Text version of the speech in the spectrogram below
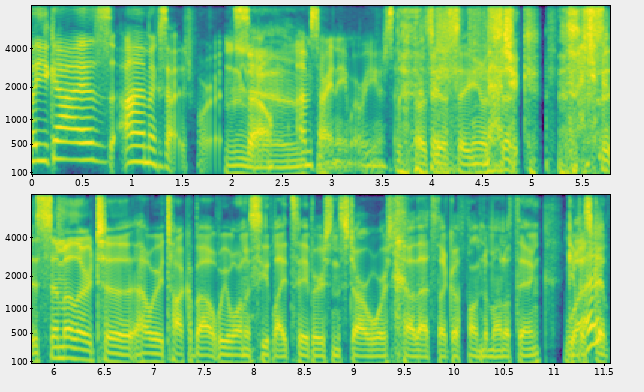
But you guys, I'm excited for it. So Yeah. I'm sorry, Nate. What were you gonna say? I was gonna say, you know, Magic. si- similar to how we talk about we want to see lightsabers in Star Wars, how that's like a fundamental thing. Give us What? good.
